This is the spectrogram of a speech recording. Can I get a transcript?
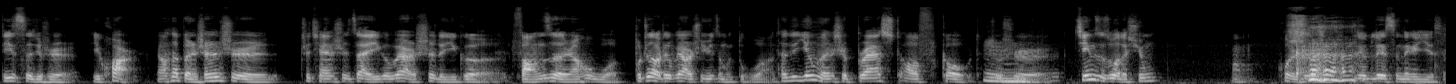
第一次就是一块儿，然后它本身是之前是在一个威尔士的一个房子，然后我不知道这个威尔士语怎么读啊，它的英文是 breast of gold，嗯就是金子做的胸，嗯，或者是 就类似那个意思，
